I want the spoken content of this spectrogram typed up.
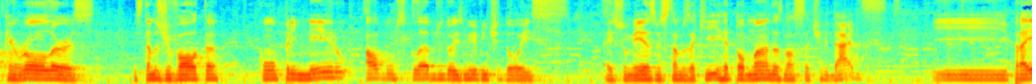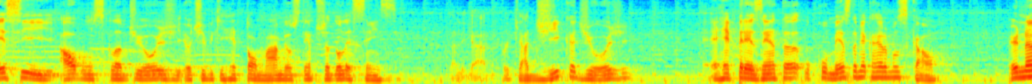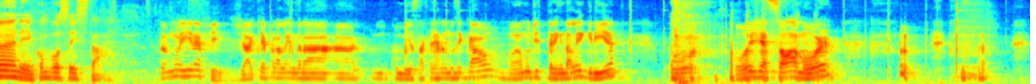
rock and rollers. Estamos de volta com o primeiro Albums Club de 2022. É isso mesmo, estamos aqui retomando as nossas atividades. E para esse Albums Club de hoje, eu tive que retomar meus tempos de adolescência. Tá ligado? Porque a dica de hoje é, representa o começo da minha carreira musical. Hernani, como você está? Tamo aí, né, filho? Já que é pra lembrar a, o começo da carreira musical, vamos de Trem da Alegria. O, hoje é só amor.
